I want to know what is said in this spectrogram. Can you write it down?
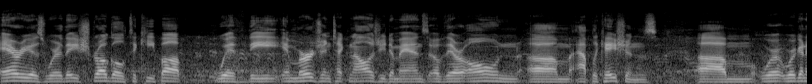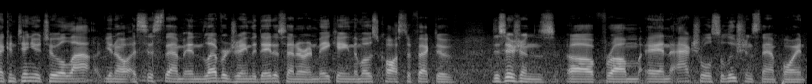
areas where they struggle to keep up with the emergent technology demands of their own um, applications, um, we're, we're going to continue to allow, you know, assist them in leveraging the data center and making the most cost-effective decisions uh, from an actual solution standpoint,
